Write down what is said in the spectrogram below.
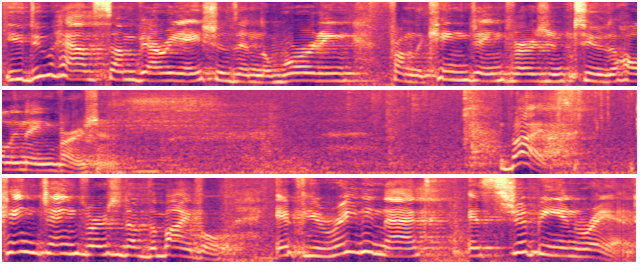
you do have some variations in the wording from the King James Version to the Holy Name Version. But King James Version of the Bible, if you're reading that, it should be in red,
